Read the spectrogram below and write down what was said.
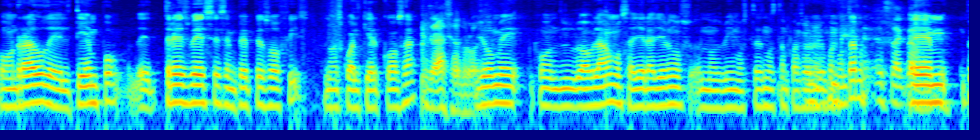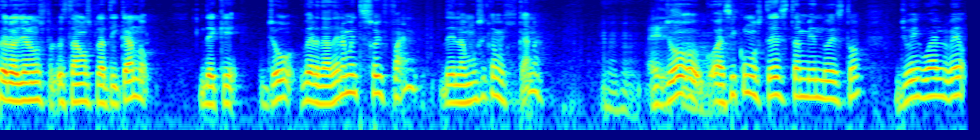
honrado del tiempo, de tres veces en Pepe's Office, no es cualquier cosa. Gracias, bro. Yo me, con- lo hablábamos ayer, ayer nos, nos vimos, ustedes no están pasando para contarlo. Exactamente. Em, pero ayer nos estábamos platicando de que yo verdaderamente soy fan de la música mexicana. Es- Yo, así como ustedes están viendo esto, yo igual veo,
